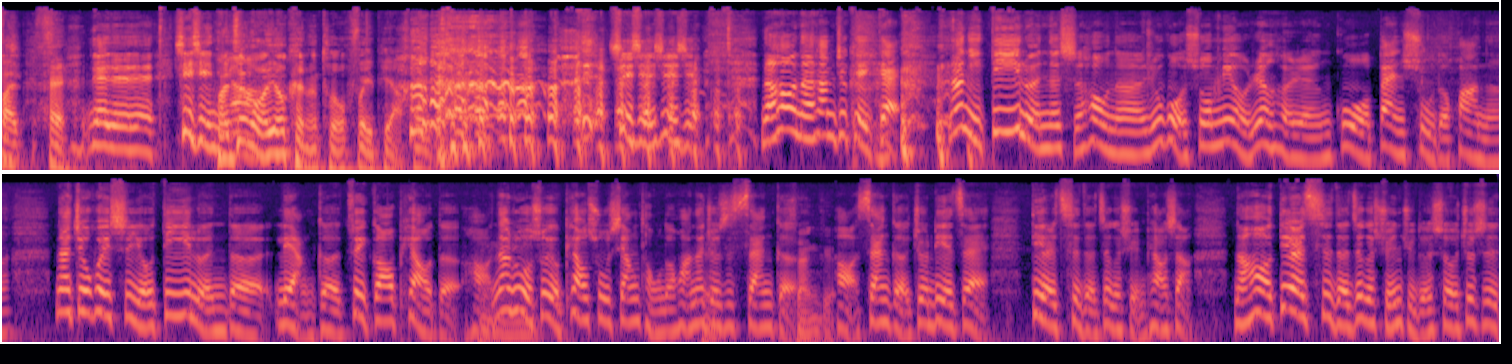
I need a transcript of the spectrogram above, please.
反，对对对，谢谢你。反正我有可能投废票。谢谢谢谢。然后呢，他们就可以盖。那你第一轮的时候呢，如果说没有任何人过半数的话呢？那就会是由第一轮的两个最高票的哈，那如果说有票数相同的话，那就是三个，三个，好，三个就列在第二次的这个选票上，然后第二次的这个选举的时候，就是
